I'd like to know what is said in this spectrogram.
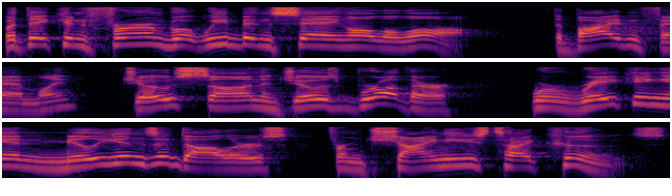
but they confirmed what we've been saying all along. The Biden family, Joe's son and Joe's brother, were raking in millions of dollars from Chinese tycoons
